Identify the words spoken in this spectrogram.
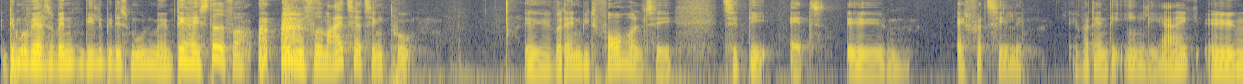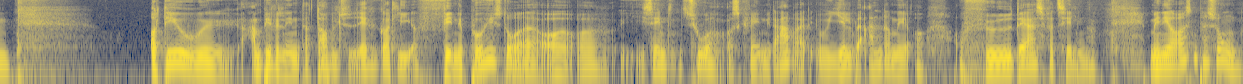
det må vi altså vente en lille bitte smule med. Det har i stedet for fået mig til at tænke på, øh, hvordan mit forhold til, til det at, øh, at fortælle, øh, hvordan det egentlig er. Ikke? Øh, og det er jo øh, ambivalent og dobbelttydigt. Jeg kan godt lide at finde på historier, og, og i sagens natur, også kvæg mit arbejde, jo hjælpe andre med at, at føde deres fortællinger. Men jeg er også en person,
